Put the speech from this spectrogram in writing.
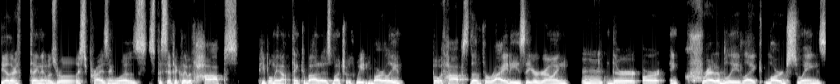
The other thing that was really surprising was specifically with hops. People may not think about it as much with wheat and barley, but with hops, the varieties that you're growing, mm-hmm. there are incredibly like large swings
